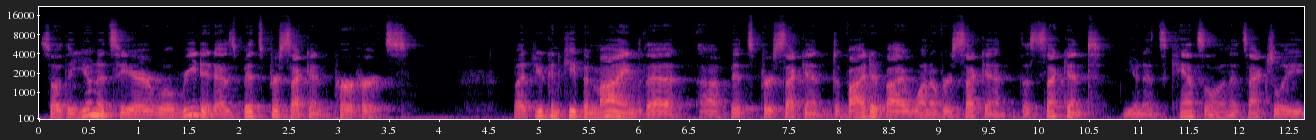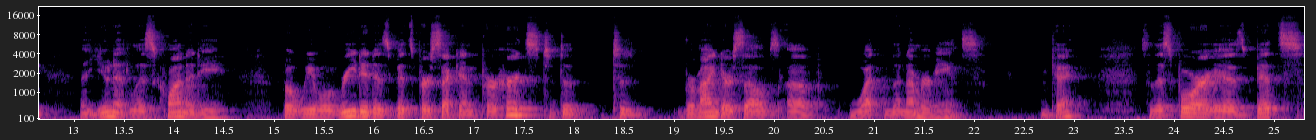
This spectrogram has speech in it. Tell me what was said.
So the units here, will read it as bits per second per hertz. But you can keep in mind that uh, bits per second divided by 1 over second, the second units cancel and it's actually a unitless quantity, but we will read it as bits per second per hertz to, to remind ourselves of what the number means. Okay, so this 4 is bits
